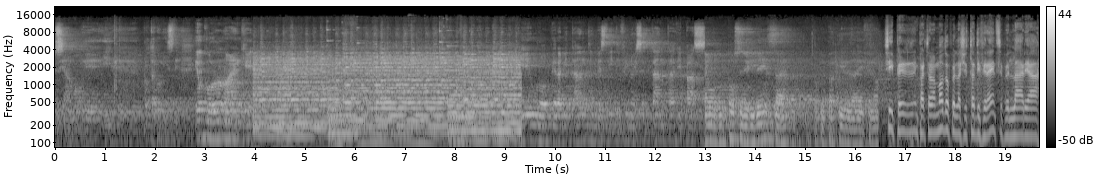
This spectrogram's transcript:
noi siamo eh, i eh, protagonisti e occorrono anche euro per abitante investiti fino ai 70 e passa. Un posto in evidenza proprio a partire dai fenomeni. Sì, per, in particolar modo per la città di Firenze, per l'area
